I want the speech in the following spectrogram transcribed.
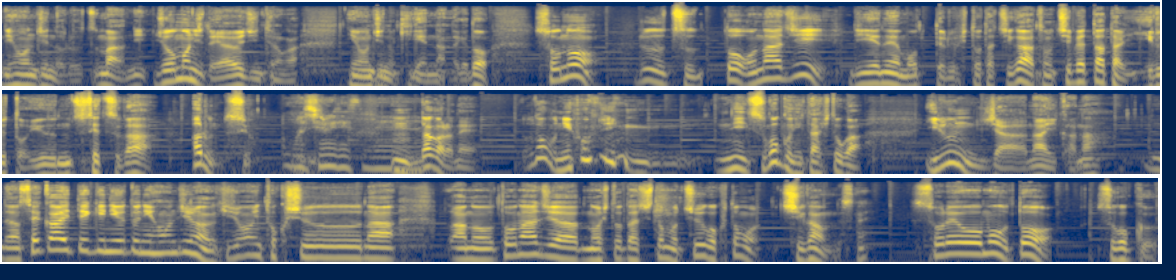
日本人のルーツ。まあ縄文人と弥生人っていうのが日本人の起源なんだけどそのルーツと同じ DNA を持ってる人たちがそのチベットあたりにいるという説があるんですよ。面白いですね、うん、だからね多分日本人にすごく似た人がいるんじゃないかな。だ世界的に言うと日本人は非常に特殊なあの東南アジアの人たちとも中国とも違うんですね。それを思うとすごく、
